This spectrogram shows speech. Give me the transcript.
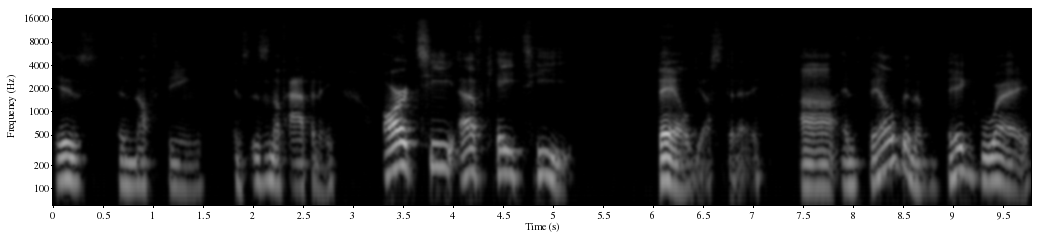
is enough being, is, is enough happening. RTFKT failed yesterday uh, and failed in a big way.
